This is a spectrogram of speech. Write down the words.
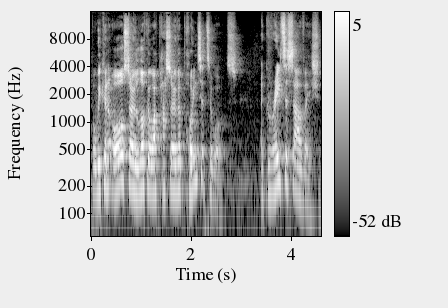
but we can also look at what Passover pointed towards a greater salvation.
